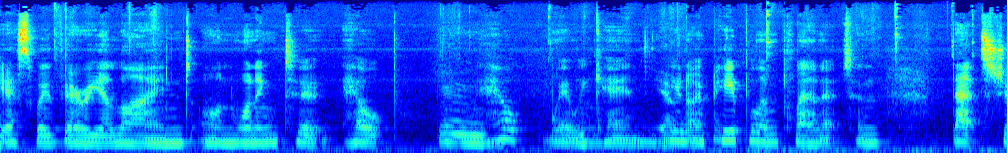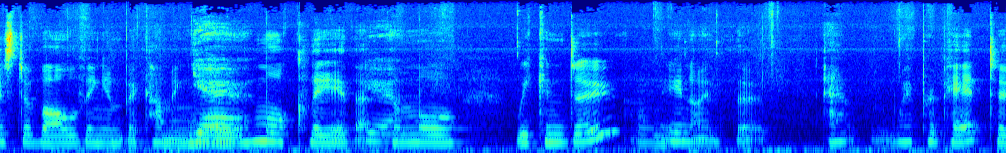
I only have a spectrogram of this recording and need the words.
guess we're very aligned on wanting to help Mm. help where we can. Yeah. You know, people and planet, and that's just evolving and becoming Yeah. more more clear that Yeah. the more we can do, Mm. you know, the uh, we're prepared to.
